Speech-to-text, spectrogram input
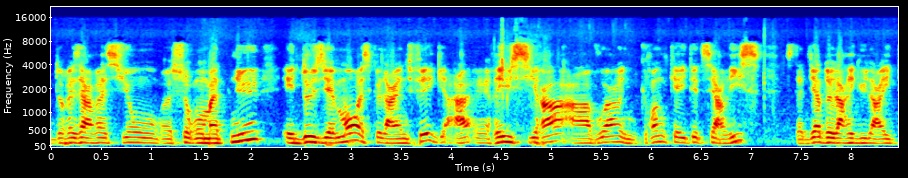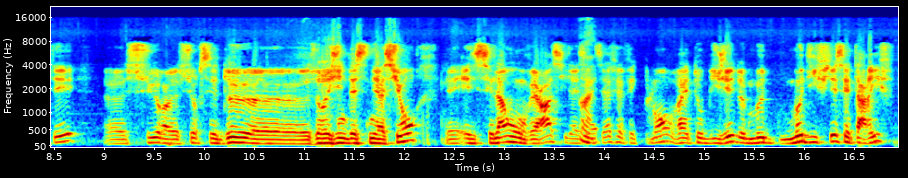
de réservation euh, seront maintenus. Et deuxièmement, est-ce que la RNF a- réussira à avoir une grande qualité de service, c'est-à-dire de la régularité euh, sur, euh, sur ces deux euh, origines destination Et, et c'est là où on verra si la SNCF, effectivement, va être obligée de mo- modifier ses tarifs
